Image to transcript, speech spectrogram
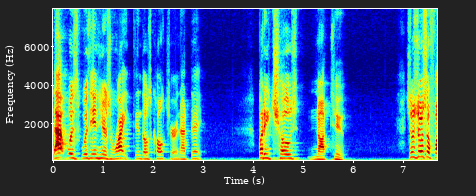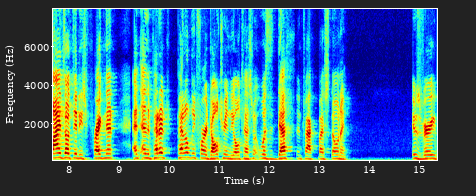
That was within his right in those culture in that day. But he chose not to. So Joseph finds out that he's pregnant, and, and the penalty for adultery in the Old Testament was death, in fact, by stoning. It was very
